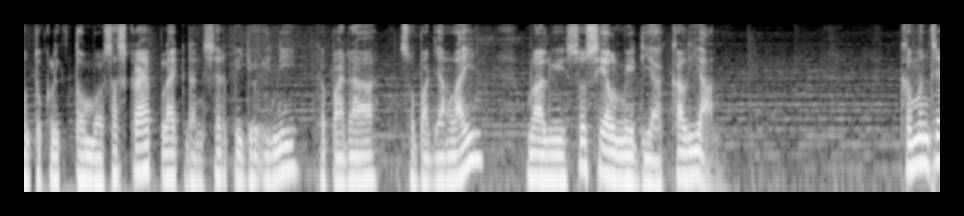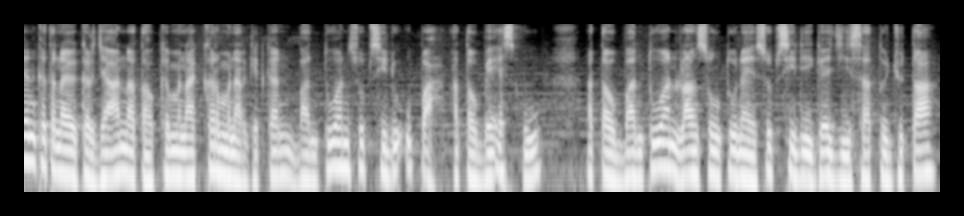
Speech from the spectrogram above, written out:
Untuk klik tombol subscribe, like, dan share video ini kepada sobat yang lain Melalui sosial media kalian Kementerian Ketenagakerjaan atau Kemenaker menargetkan bantuan subsidi upah atau BSU atau bantuan langsung tunai subsidi gaji 1 juta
